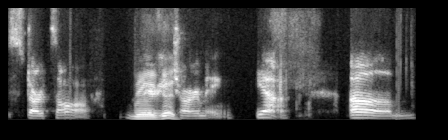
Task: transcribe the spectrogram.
starts off Really very good. charming. Yeah. Um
